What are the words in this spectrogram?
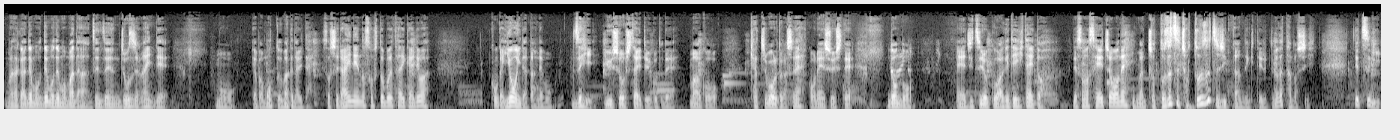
まあだからでも、でもでもまだ全然上手じゃないんで、もう、やっぱもっと上手くなりたい。そして来年のソフトボール大会では、今回4位だったんで、もう、ぜひ優勝したいということで、まあこう、キャッチボールとかしてね、こう練習して、どんどん、えー、実力を上げていきたいと。で、その成長をね、今ちょっとずつちょっとずつ実感できているっていうのが楽しい。で、次、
